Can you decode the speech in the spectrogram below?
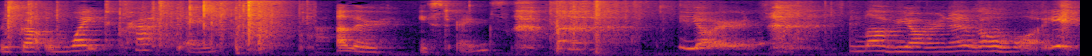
We've got white craft eggs other Easter eggs. yarn. Love yarn, I don't know why.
